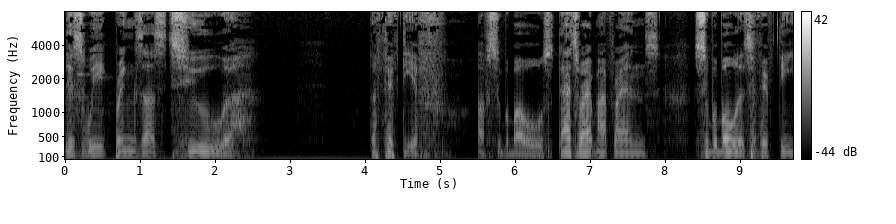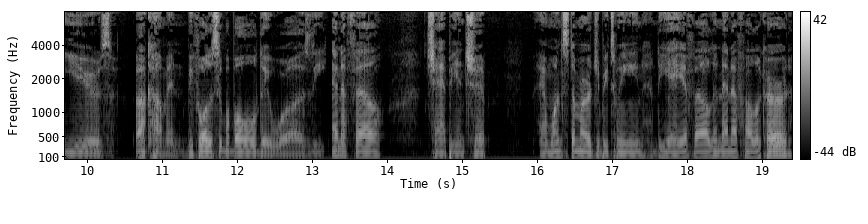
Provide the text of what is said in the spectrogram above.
This week brings us to the 50th of Super Bowls. That's right, my friends. Super Bowl is 50 years a coming. Before the Super Bowl, there was the NFL Championship. And once the merger between the AFL and NFL occurred,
